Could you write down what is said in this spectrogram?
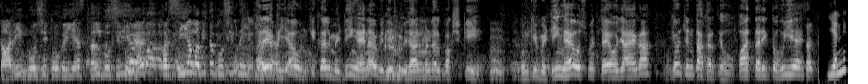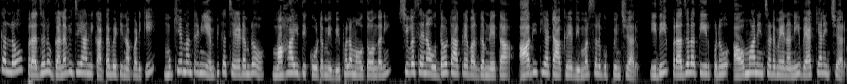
तारीख घोषित हो गई है स्थल घोषित हो गया है पर सीएम अभी तक घोषित नहीं किया अरे भैया उनकी कल मीटिंग है ना विधि विधानमंडल पक्ष की। उनकी मीटिंग है उसमें तय हो जाएगा क्यों चिंता करते हो पाँच तारीख तो हुई है ఎన్నికల్లో ప్రజలు ఘన విజయాన్ని కట్టబెట్టినప్పటికీ ముఖ్యమంత్రిని ఎంపిక చేయడంలో మహాయుతి కూటమి విఫలమవుతోందని శివసేన ఉద్దవ్ ఠాక్రే వర్గం నేత ఆదిత్య ఠాక్రే విమర్శలు గుప్పించారు ఇది ప్రజల తీర్పును అవమానించడమేనని వ్యాఖ్యానించారు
